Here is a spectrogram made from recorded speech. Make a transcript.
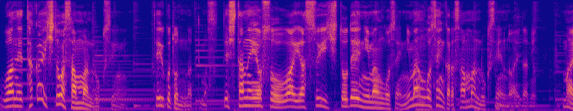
上値高い人は3万6000円っていうことになってます。で、下値予想は安い人で2万5000円、2万5000円から3万6000円の間に、まあ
